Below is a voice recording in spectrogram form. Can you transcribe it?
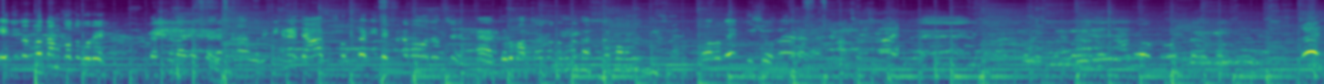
এই জুতোগুলোর দাম কত করে দেড়শো টাকা করে এখানে যা সবগুলো কি দেড়শো টাকা পাওয়া যাচ্ছে হ্যাঁ ছোট বাচ্চার জন্য কোনো দেড়শো বড়দের দুশো বড়দের দুশো রেট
